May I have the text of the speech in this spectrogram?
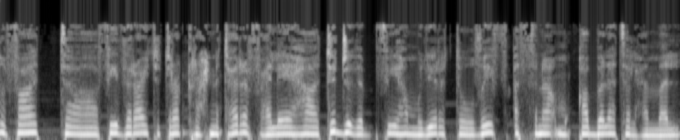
صفات آه، في the right track راح نتعرف عليها تجذب فيها مدير التوظيف أثناء مقابلة العمل.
